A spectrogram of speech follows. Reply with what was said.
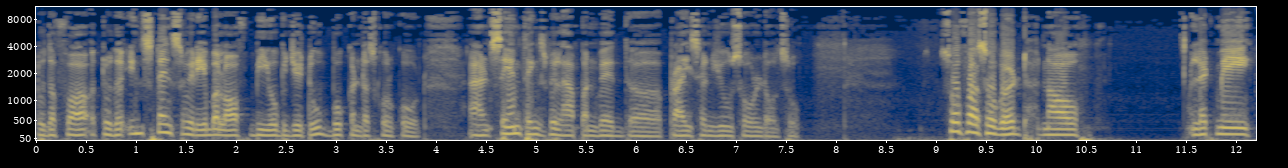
to the for to the instance variable of bobj2 book underscore code. And same things will happen with uh, price and use sold also. So far so good. Now let me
